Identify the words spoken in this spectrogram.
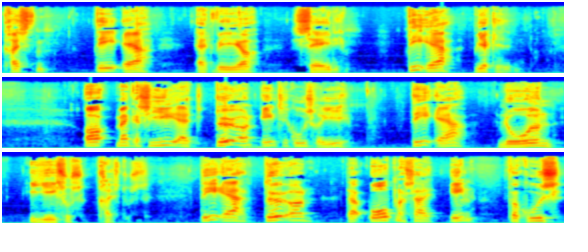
kristen, det er at være salig. Det er virkeligheden. Og man kan sige, at døren ind til Guds rige, det er nåden i Jesus Kristus. Det er døren, der åbner sig ind for Guds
